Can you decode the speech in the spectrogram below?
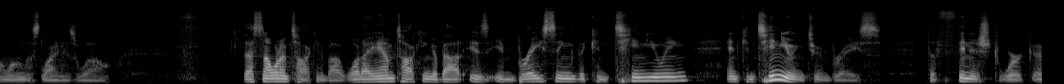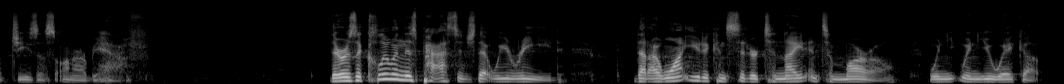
along this line as well. That's not what I'm talking about. What I am talking about is embracing the continuing and continuing to embrace the finished work of Jesus on our behalf. There is a clue in this passage that we read that I want you to consider tonight and tomorrow when you, when you wake up.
